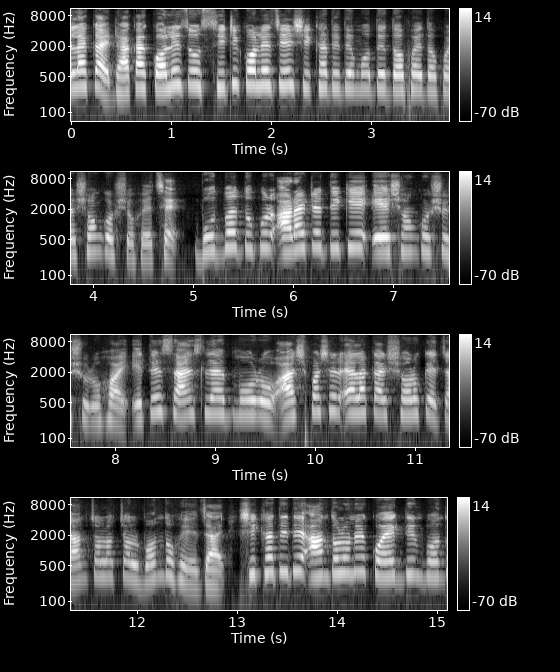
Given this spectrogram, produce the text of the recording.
এলাকায় ঢাকা কলেজ ও সিটি কলেজের শিক্ষার্থীদের মধ্যে দফায় দফায় সংঘর্ষ হয়েছে। বুধবার দুপুর আড়াইটার দিকে এ সংঘর্ষ শুরু হয়। এতে সায়েন্স ল্যাব মোড় ও আশপাশের এলাকায় সড়কে যান চলাচল বন্ধ হয়ে যায়। শিক্ষার্থীদের আন্দোলনে কয়েকদিন বন্ধ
